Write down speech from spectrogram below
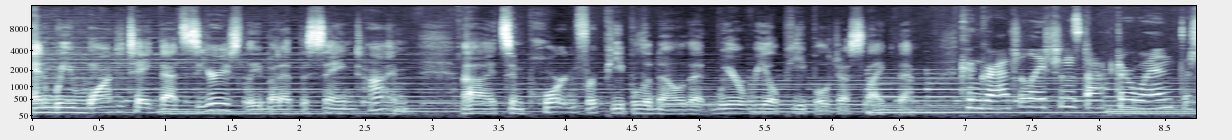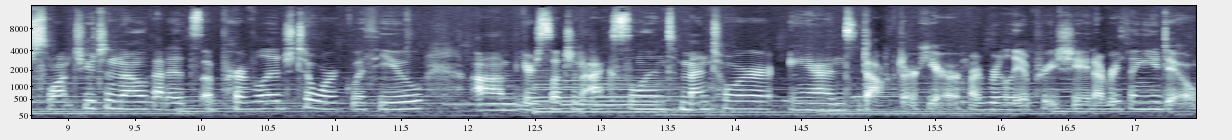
And we want to take that seriously, but at the same time, uh, it's important for people to know that we're real people just like them. Congratulations, Dr. Wint. I just want you to know that it's a privilege to work with you. Um, you're such an excellent mentor and doctor here. I really appreciate everything you do.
